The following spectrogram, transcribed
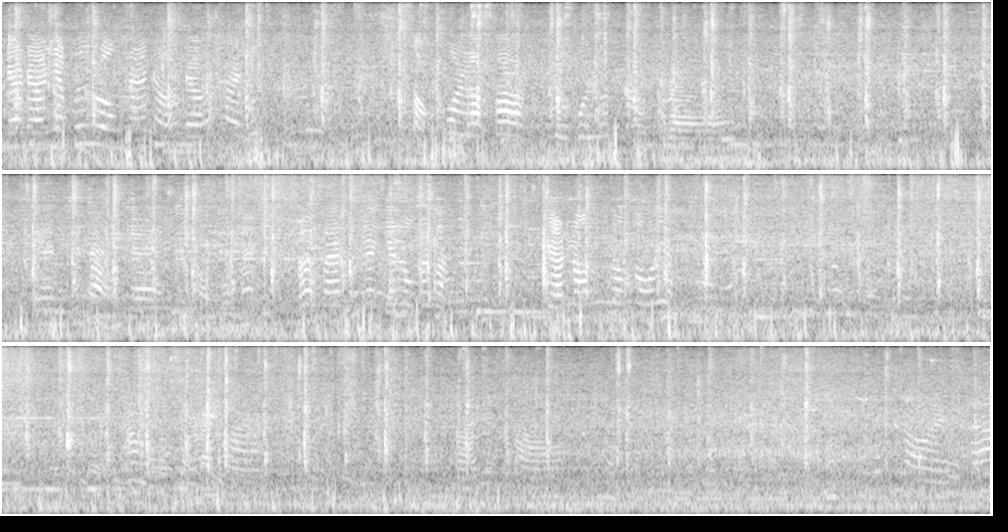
เดี๋ยวเดี๋ยวอย่าเพิ่งลงนะ เดี๋ยวเดี๋ยวถ่ายรูปสองคนแล้วก็อยู่บนรถน้ำครับ แกนี่ก็ถามแกเป็นของคนนะ เออไปเดี๋ยวจะลงไปก่อน เดี๋ยวน้องน้องเขาอยากมาอ้าวเขาส่งให้มาหาอย่างตาเรียบร้อยค่ะ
